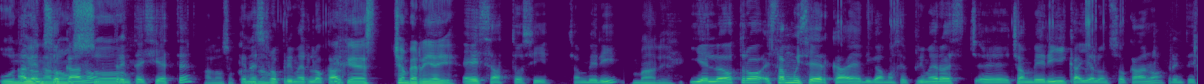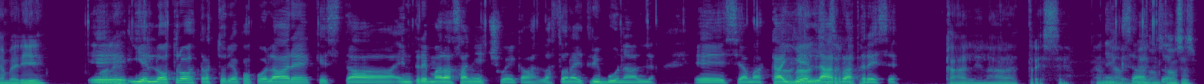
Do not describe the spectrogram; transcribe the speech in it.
Uno en Alonso Cano, Alonso, 37, Alonso que es nuestro Cano. primer Y local. que es Chamberry ahí. Exacto, sí, Chamberí. Vale, Y el otro está muy cerca, eh, digamos. El primero es eh, Chamberí, calle Alonso Cano, 37. Chamberí, Eh, vale. y el otro, Trattoria Popolare, que está entre Malasaña y Chueca, la zona de Tribunal. Eh, se llama calle Vale, está Larra cerquita. 13. Calle Lara 13. Genial. Bueno, Exacto. entonces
